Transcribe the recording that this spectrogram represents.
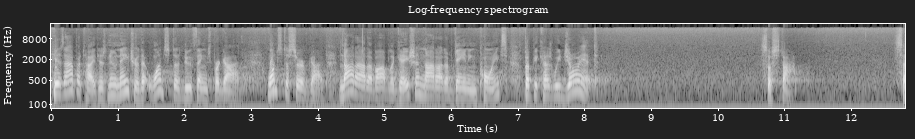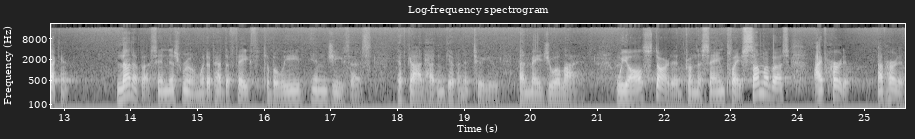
his appetite, his new nature that wants to do things for God, wants to serve God. Not out of obligation, not out of gaining points, but because we enjoy it. So stop. Second, none of us in this room would have had the faith to believe in Jesus if God hadn't given it to you and made you alive. We all started from the same place. Some of us, I've heard it, I've heard it.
